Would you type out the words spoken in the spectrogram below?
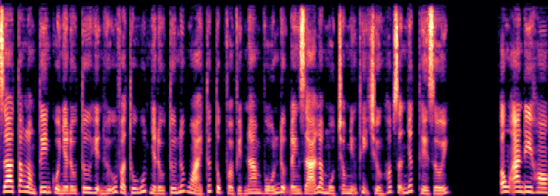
Gia tăng lòng tin của nhà đầu tư hiện hữu và thu hút nhà đầu tư nước ngoài tiếp tục vào Việt Nam vốn được đánh giá là một trong những thị trường hấp dẫn nhất thế giới. Ông Andy Ho,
